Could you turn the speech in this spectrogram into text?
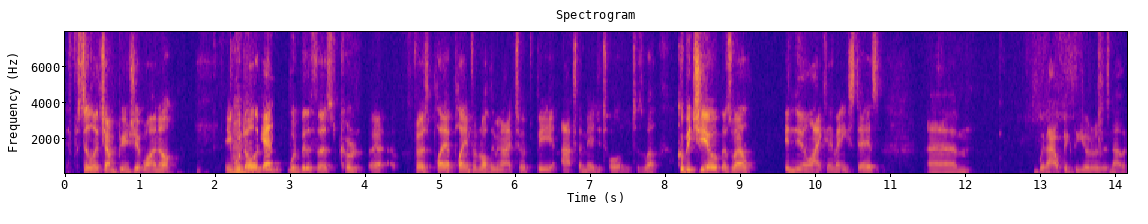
If we're still in the Championship, why not? He would mm-hmm. all again would be the first current uh, first player playing for Rotherham United to be at a major tournament as well. Could be Chio as well in the unlikely event he stays. Um, with how big the Euros is now, a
